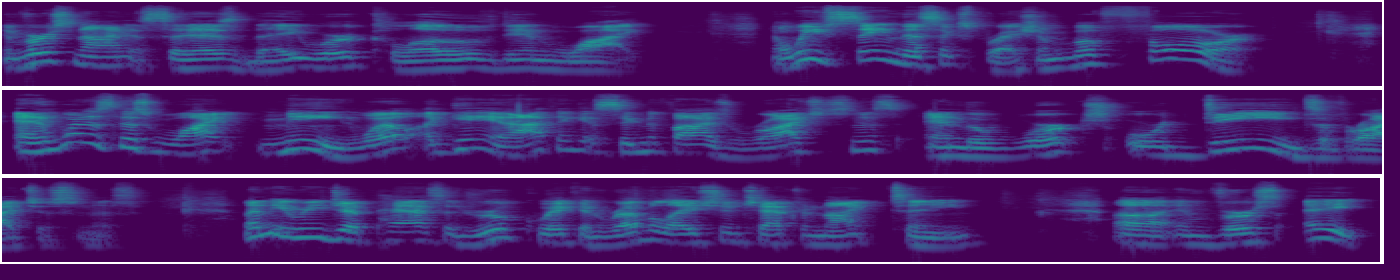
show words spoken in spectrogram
in verse 9 it says they were clothed in white. Now, we've seen this expression before. And what does this white mean? Well, again, I think it signifies righteousness and the works or deeds of righteousness. Let me read you a passage real quick in Revelation chapter 19, uh, in verse 8.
